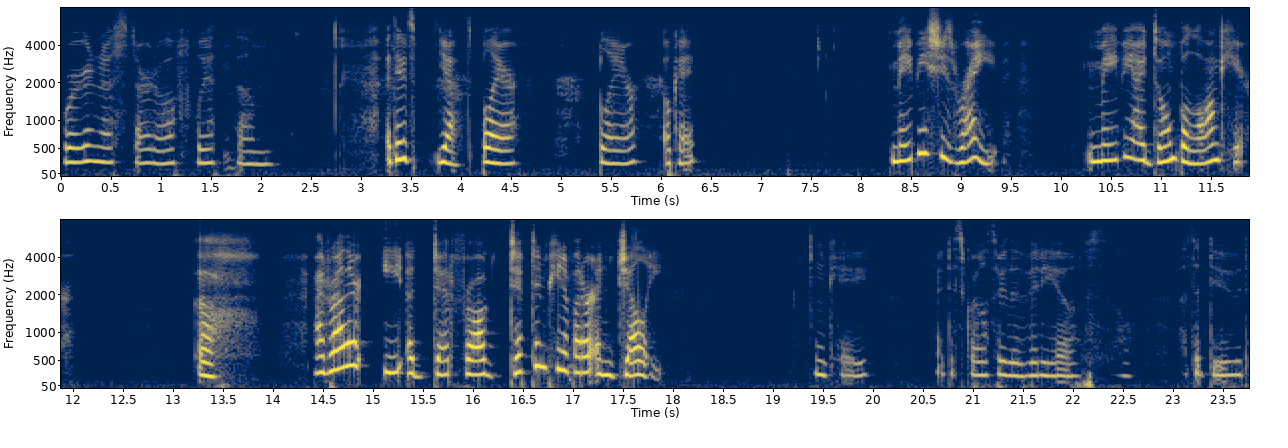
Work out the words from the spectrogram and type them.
We're gonna start off with, um, I think it's, yeah, it's Blair. Blair, okay. Maybe she's right. Maybe I don't belong here. Ugh. I'd rather eat a dead frog dipped in peanut butter and jelly. Okay. I had to scroll through the video, so that's a dude.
